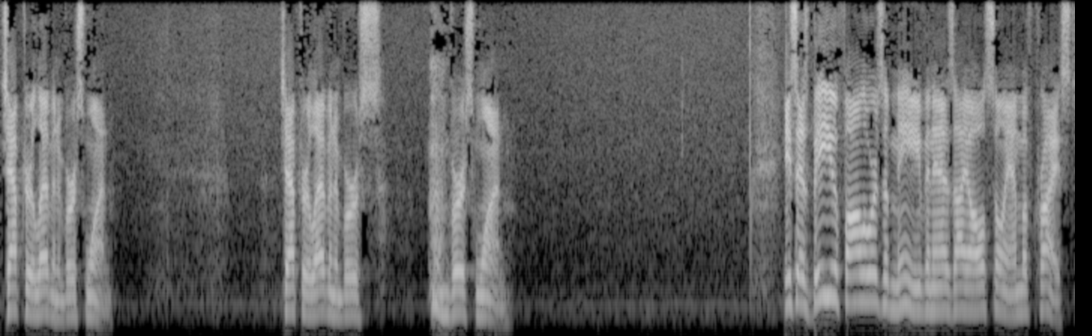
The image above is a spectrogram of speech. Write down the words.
Chapter 11 and verse 1 chapter 11 and verse, verse 1. He says, Be you followers of me, even as I also am of Christ.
